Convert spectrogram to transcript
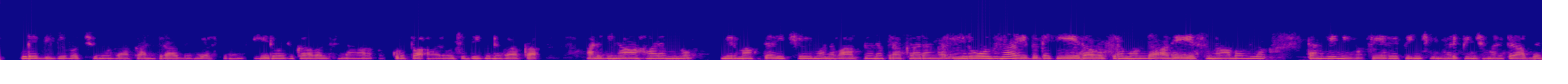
ఇప్పుడే దిగి వచ్చును గాక అని ప్రార్థన చేస్తున్నాం. ఏ రోజు కావాల్సిన కృప ఆ రోజు దిగును గాక. అడిగిన ఆహారంను మీరు మాకు దయచేయి మన వాగ్దాన ప్రకారంగా ఈ రోజున ఈ బిడ్డకి ఏది అవసరం ఉందో అది ఏసు నామంలో తండ్రి నీవు ప్రేరేపించి నడిపించమని ప్రార్థన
